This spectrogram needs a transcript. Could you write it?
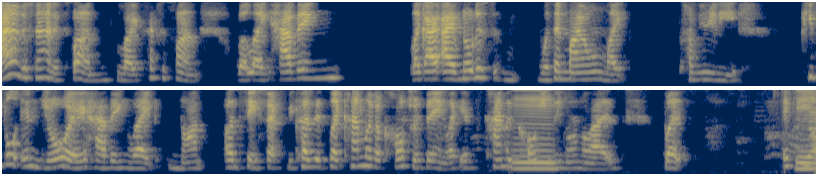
i i understand it's fun like sex is fun but like having like i i've noticed within my own like community people enjoy having like non unsafe sex because it's like kind of like a culture thing. Like it's kind of Mm. culturally normalized, but it's Yeah.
